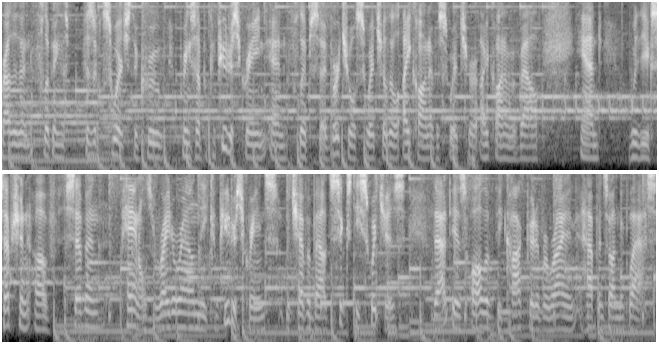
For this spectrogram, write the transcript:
rather than flipping a physical switch, the crew brings up a computer screen and flips a virtual switch, a little icon of a switch or icon of a valve. And with the exception of seven panels right around the computer screens, which have about 60 switches, that is all of the cockpit of Orion happens on the glass.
